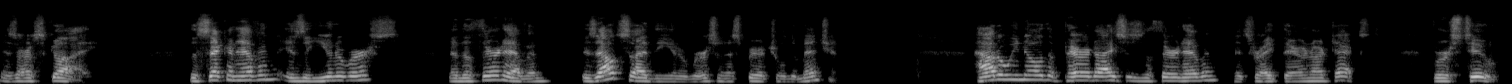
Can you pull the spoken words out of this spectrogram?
is our sky. The second heaven is the universe. And the third heaven is outside the universe in a spiritual dimension. How do we know that paradise is the third heaven? It's right there in our text. Verse 2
